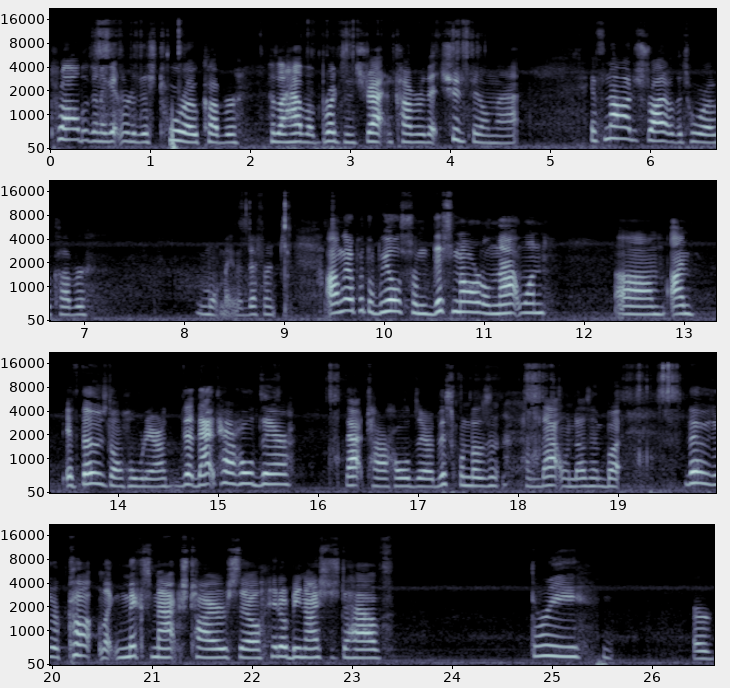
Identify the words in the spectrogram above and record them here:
probably gonna get rid of this Toro cover because I have a Briggs and Stratton cover that should fit on that. If not, I'll just ride it with a Toro cover. It won't make a difference. I'm gonna put the wheels from this mower on that one. Um, I'm if those don't hold air, that that tire holds air, that tire holds air. This one doesn't, and that one doesn't. But those are cut like mix max tires, so it'll be nice just to have three or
